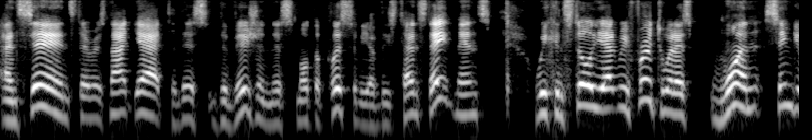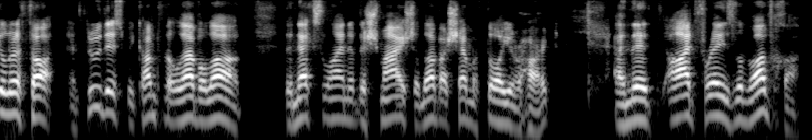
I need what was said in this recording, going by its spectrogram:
And since there is not yet this division, this multiplicity of these 10 statements, we can still yet refer to it as one singular thought. And through this, we come to the level of the next line of the Shema, you shall love Hashem with all your heart. And that odd phrase levavcha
